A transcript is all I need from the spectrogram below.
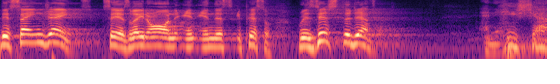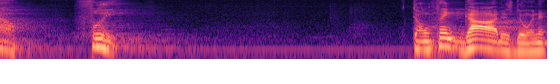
The same James says later on in, in this epistle resist the devil, and he shall flee. Don't think God is doing it,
